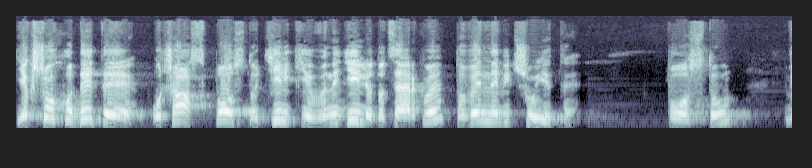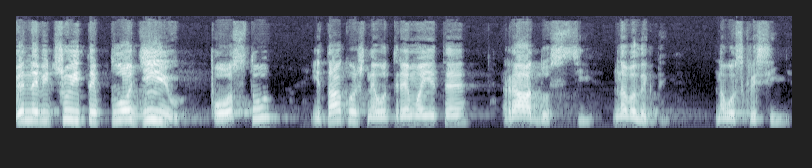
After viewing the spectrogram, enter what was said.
Якщо ходити у час посту тільки в неділю до церкви, то ви не відчуєте посту, ви не відчуєте плодів посту і також не отримаєте радості на Великдень, на Воскресіння.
